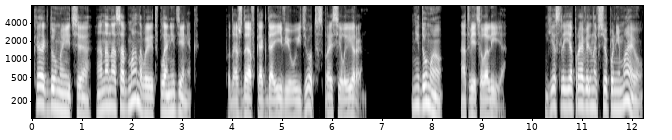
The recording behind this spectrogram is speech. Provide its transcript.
«Как думаете, она нас обманывает в плане денег?» Подождав, когда Иви уйдет, спросила Ирен. «Не думаю», — ответила Лия. «Если я правильно все понимаю,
